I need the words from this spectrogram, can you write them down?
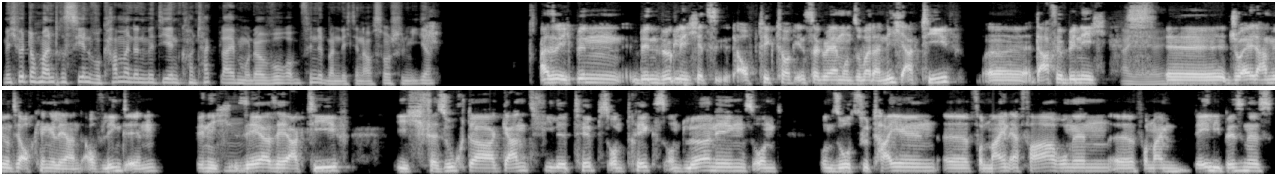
Mich würde noch mal interessieren, wo kann man denn mit dir in Kontakt bleiben oder wo findet man dich denn auf Social Media? Also ich bin, bin wirklich jetzt auf TikTok, Instagram und so weiter nicht aktiv. Äh, dafür bin ich, äh, Joel, da haben wir uns ja auch kennengelernt, auf LinkedIn bin ich mhm. sehr, sehr aktiv. Ich versuche da ganz viele Tipps und Tricks und Learnings und und so zu teilen äh, von meinen Erfahrungen, äh, von meinem Daily Business.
